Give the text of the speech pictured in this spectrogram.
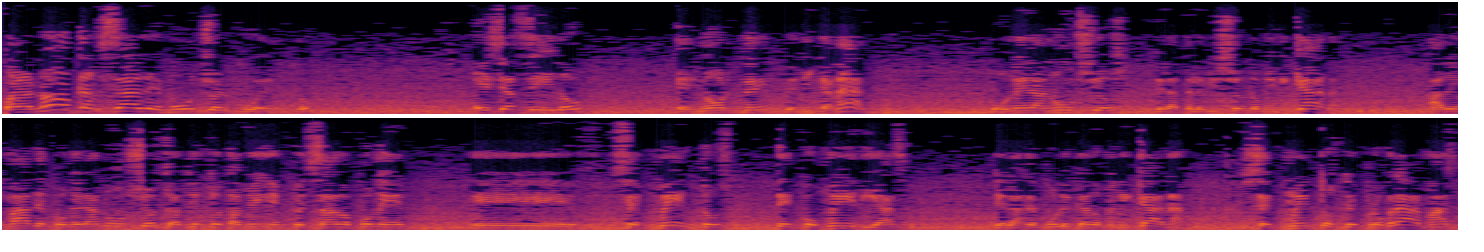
Para no cansarle mucho el cuento, ese ha sido el norte de mi canal. poner anuncios de la televisión dominicana. Además de poner anuncios, yo, también he empezado a poner eh, segmentos de comedias de la República Dominicana, segmentos de programas,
